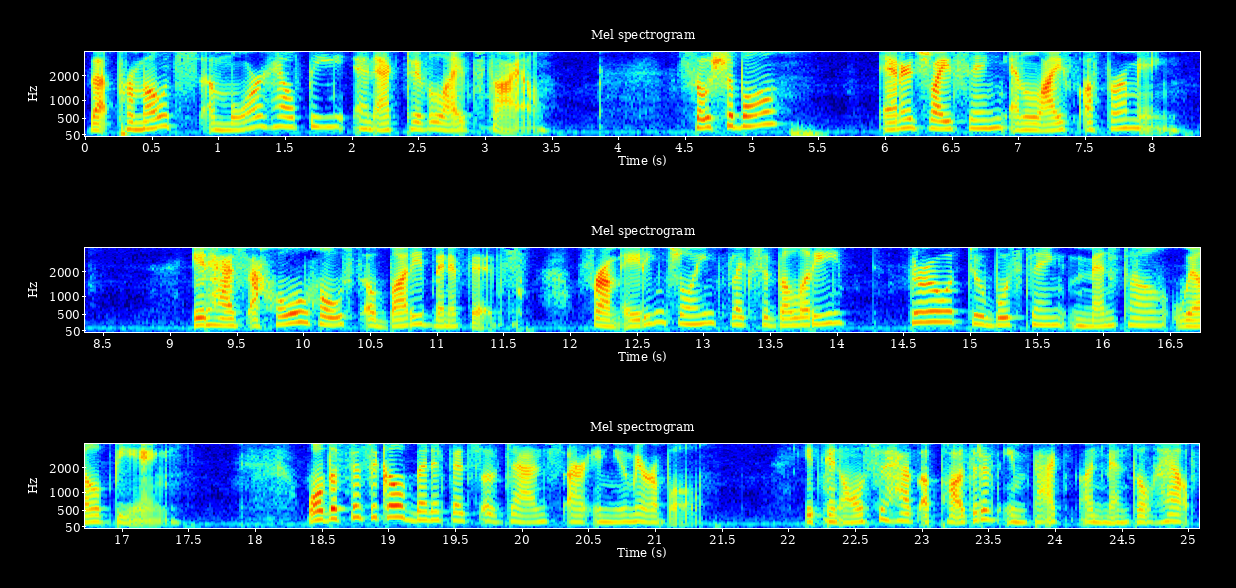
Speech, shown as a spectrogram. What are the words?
that promotes a more healthy and active lifestyle. Sociable, energizing, and life affirming. It has a whole host of body benefits, from aiding joint flexibility through to boosting mental well being. While the physical benefits of dance are innumerable, it can also have a positive impact on mental health.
